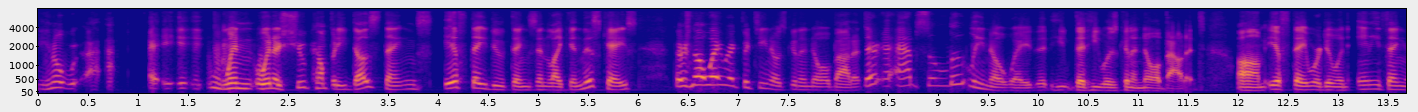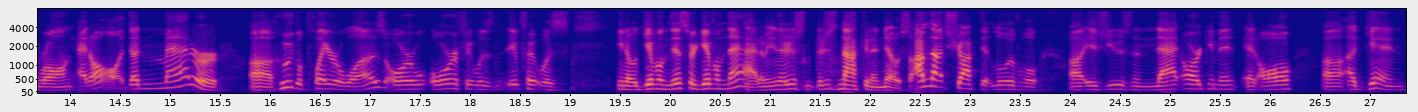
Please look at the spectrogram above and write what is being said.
you know, it, it, when when a shoe company does things, if they do things, and like in this case, there's no way Rick Pitino is going to know about it. There absolutely no way that he that he was going to know about it um, if they were doing anything wrong at all. It doesn't matter uh, who the player was, or or if it was if it was, you know, give them this or give them that. I mean, they're just they're just not going to know. So I'm not shocked that Louisville uh, is using that argument at all. Uh, again,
